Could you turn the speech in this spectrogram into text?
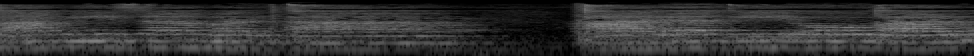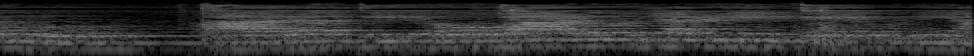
स्वामी समर्था. आरती ओ वाळू आरती ओ वाळू चरणी ठेवूनिया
